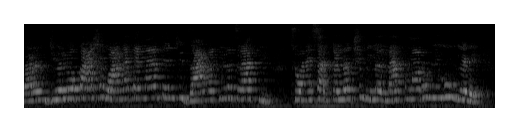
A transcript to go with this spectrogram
कारण जे लोक असे वागत आहे ना त्यांची जागा तिथंच राहती. सोन्यासारख्या लक्ष्मीला लात मारून निघून गेले.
